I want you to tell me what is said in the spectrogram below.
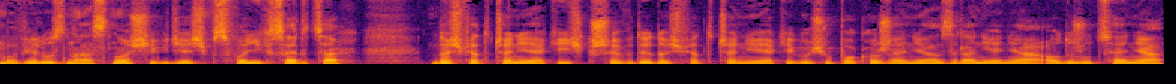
bo wielu z nas nosi gdzieś w swoich sercach doświadczenie jakiejś krzywdy, doświadczenie jakiegoś upokorzenia, zranienia, odrzucenia,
